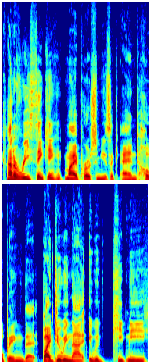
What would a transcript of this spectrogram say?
kind of rethinking my approach to music and hoping that by doing that, it would keep me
